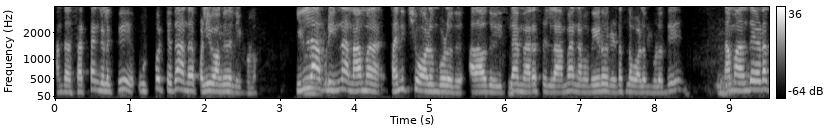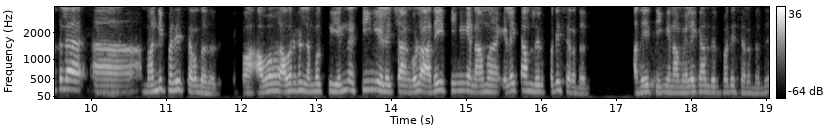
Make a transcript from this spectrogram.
அந்த சட்டங்களுக்கு உட்பட்டு தான் அந்த பழி வாங்குதல் நிகழும். இல்ல. அப்படின்னா நாம தனிச்சு வாழும் பொழுது அதாவது இஸ்லாமிய அரசு இல்லாம நம்ம வேறொரு இடத்துல வாழும் பொழுது நம்ம அந்த இடத்துல ஆஹ் மன்னிப்பதே சிறந்தது. அது. இப்போ அவங்க அவர்கள் நமக்கு என்ன தீங்கு இழைச்சாங்களோ அதே தீங்கை நாம இழைக்காமல் இருப்பதே சிறந்தது. அதே தீங்கை நாம இழைக்காமல் இருப்பதே சிறந்தது.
